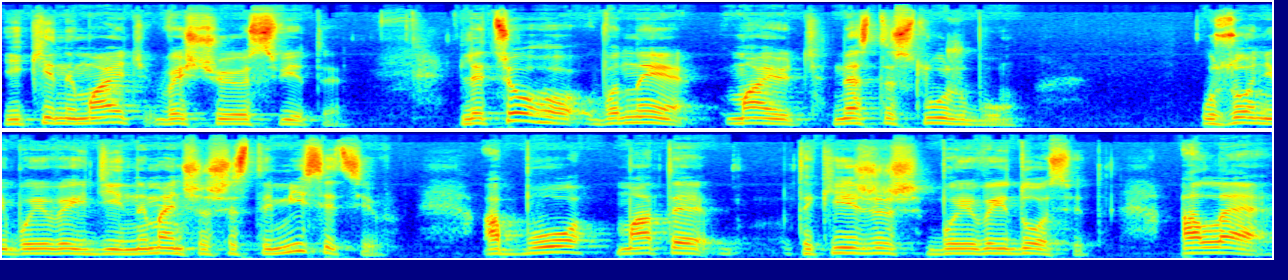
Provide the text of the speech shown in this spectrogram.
які не мають вищої освіти. Для цього вони мають нести службу у зоні бойових дій не менше 6 місяців, або мати такий же ж бойовий досвід. Але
